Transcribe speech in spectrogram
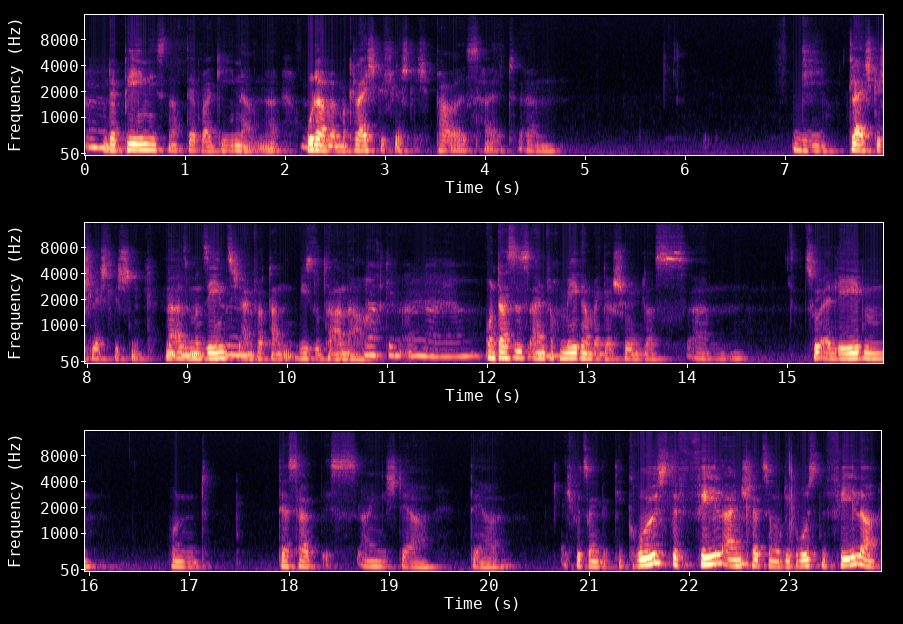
Mhm. und der Penis nach der Vagina. Ne? Oder wenn man gleichgeschlechtliche Paare ist, halt ähm, die gleichgeschlechtlichen. Ne? Also man sehnt sich Mhm. einfach dann wie so danach. nach dem anderen, ja. Und das ist einfach mega, mega schön, das ähm, zu erleben. Und deshalb ist eigentlich der, der ich würde sagen, die größte Fehleinschätzung und die größten Fehler,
